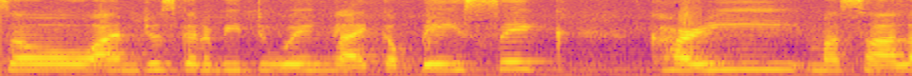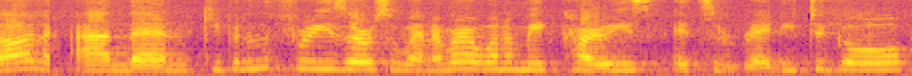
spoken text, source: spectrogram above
So I'm just gonna be doing like a basic curry masala and then keep it in the freezer. So whenever I want to make curries it's ready to go.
